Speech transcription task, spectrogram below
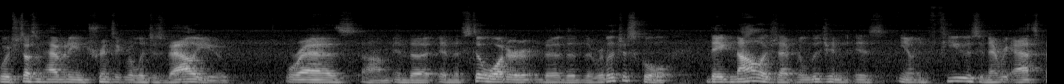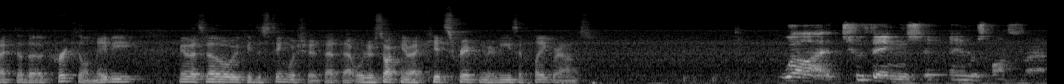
which doesn't have any intrinsic religious value, whereas um, in the in the Stillwater the, the, the religious school they acknowledge that religion is you know infused in every aspect of the curriculum. Maybe maybe that's another way we could distinguish it. That that we're just talking about kids scraping their knees at playgrounds. Well, uh, two things in response to that.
